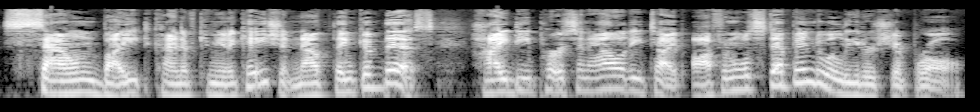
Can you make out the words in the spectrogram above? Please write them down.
sound bite kind of communication. Now, think of this high D personality type often will step into a leadership role.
